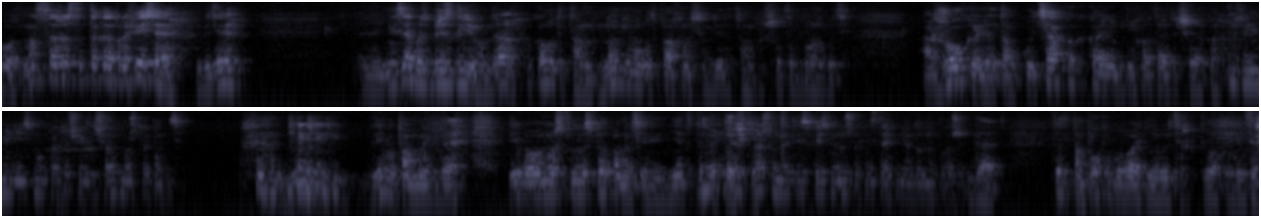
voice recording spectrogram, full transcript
Вот. Массажист это такая профессия, где э, нельзя быть брезгливым, да, у кого-то там ноги могут пахнуть, где-то там что-то может быть ожог или там культяпка какая-нибудь не хватает у человека. Но тем не менее, есть мокрый точек, где человек может ее помыть. Ну, Либо помыть, да, либо он может не успел помыть или нет Ну, такой точки. страшного, на это есть весь минут, чтобы не ставить в неудобное положение. Да. Кто-то там попу бывает не вытер, плохо вытер.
